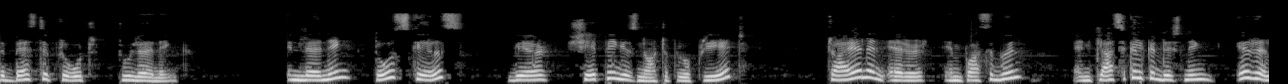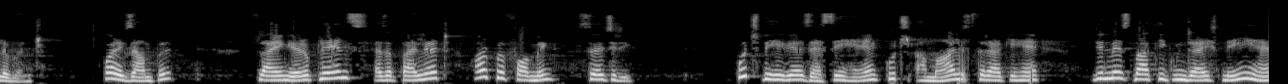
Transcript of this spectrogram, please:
the best approach to learning in learning those skills where shaping is not appropriate trial and and error impossible classical conditioning for example flying aeroplanes as a pilot or performing surgery کچھ بہیویئر ایسے ہیں کچھ امال اس طرح کے ہیں جن میں اس بات کی گنجائش نہیں ہے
